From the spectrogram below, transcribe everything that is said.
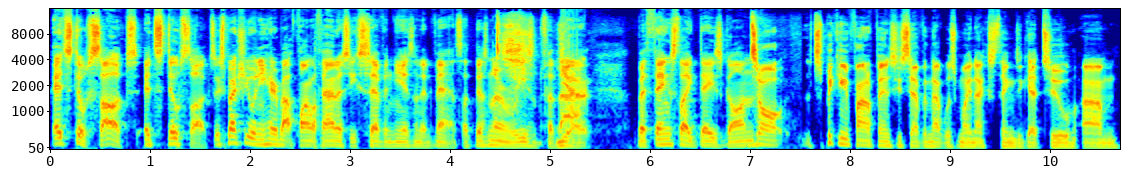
It still sucks. It still sucks, especially when you hear about Final Fantasy seven years in advance. Like, there's no reason for that. Yeah. But things like Days Gone. So, speaking of Final Fantasy seven, that was my next thing to get to. Um,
